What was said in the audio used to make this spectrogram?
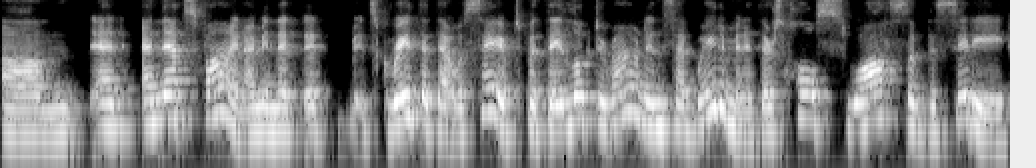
um, and and that's fine. I mean, that it, it's great that that was saved, but they looked around and said, wait a minute, there's whole swaths of the city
